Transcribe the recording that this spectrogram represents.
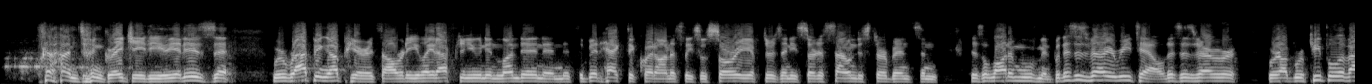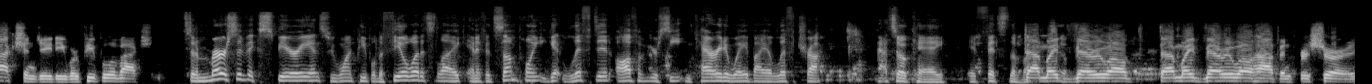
I'm doing great, JD. It is. Uh, we're wrapping up here. It's already late afternoon in London, and it's a bit hectic, quite honestly. So sorry if there's any sort of sound disturbance, and there's a lot of movement. But this is very retail. This is very we're we're, we're people of action, JD. We're people of action. It's an immersive experience. We want people to feel what it's like. And if at some point you get lifted off of your seat and carried away by a lift truck, that's okay. It fits the vibe. That might so, very well that might very well happen for sure.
